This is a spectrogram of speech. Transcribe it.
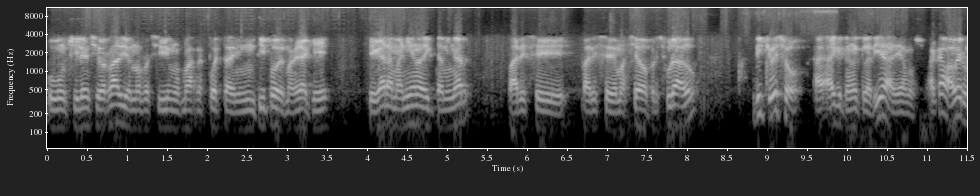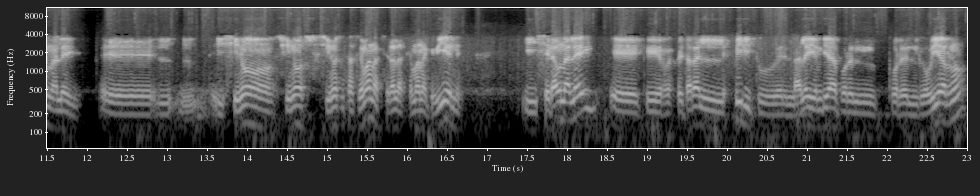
hubo un silencio de radio, no recibimos más respuesta de ningún tipo, de manera que llegar a mañana a dictaminar parece, parece demasiado apresurado. Dicho eso, hay que tener claridad, digamos. Acá va a haber una ley. Eh, y si no, si no, si no es esta semana, será la semana que viene. Y será una ley eh, que respetará el espíritu de la ley enviada por el, por el gobierno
